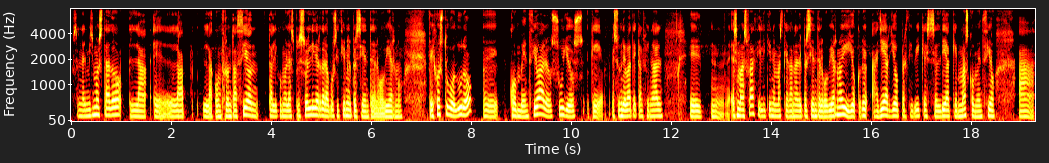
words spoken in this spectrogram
o sea, en el mismo estado la, la, la confrontación tal y como la expresó el líder de la oposición y el presidente del gobierno. Feijóo estuvo duro, eh, convenció a los suyos, que es un debate que al final eh, es más fácil y tiene más que ganar el presidente del gobierno y yo creo, ayer yo percibí que es el día que más convenció a,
